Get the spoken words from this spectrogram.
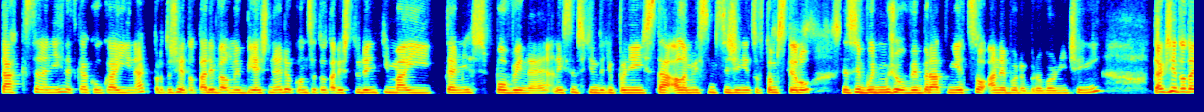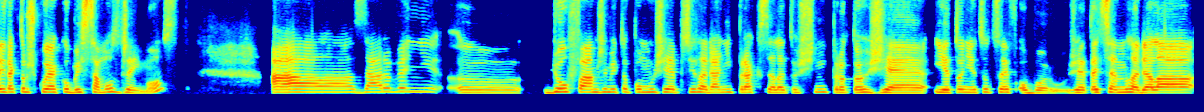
tak se na ní hnedka koukají jinak, protože je to tady velmi běžné, dokonce to tady studenti mají téměř povinné, a nejsem si tím teď úplně jistá, ale myslím si, že něco v tom stylu, že si buď můžou vybrat něco, anebo dobrovolničení. Takže je to tady tak trošku jakoby samozřejmost. A zároveň uh, doufám, že mi to pomůže při hledání praxe letošní, protože je to něco, co je v oboru. Že teď jsem hledala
